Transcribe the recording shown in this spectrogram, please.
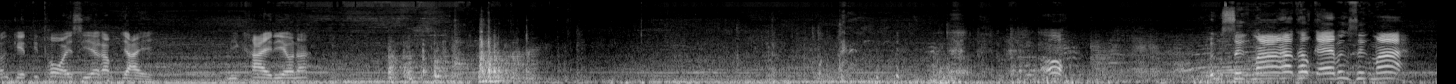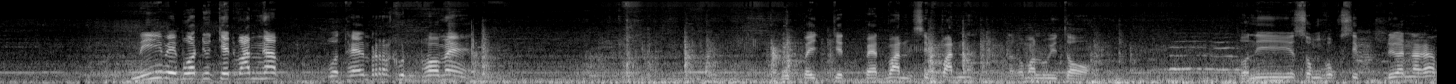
สังเกตที่ท่อไอเสียครับใหญ่มีค่ายเดียวนะ โอ้เพิ่ง ศึกมาครับเท่าแก่เพิ่งศึกมาหนีไปบวชอยู่เจ็ดวันครับ บวชแทนพระคุณพ่อแม่หยุดไปเจ็ดแปดวันสิบวันนะแล้วก็มาลุยต่อ ตัวนี้ทรง60เดือนนะครับ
